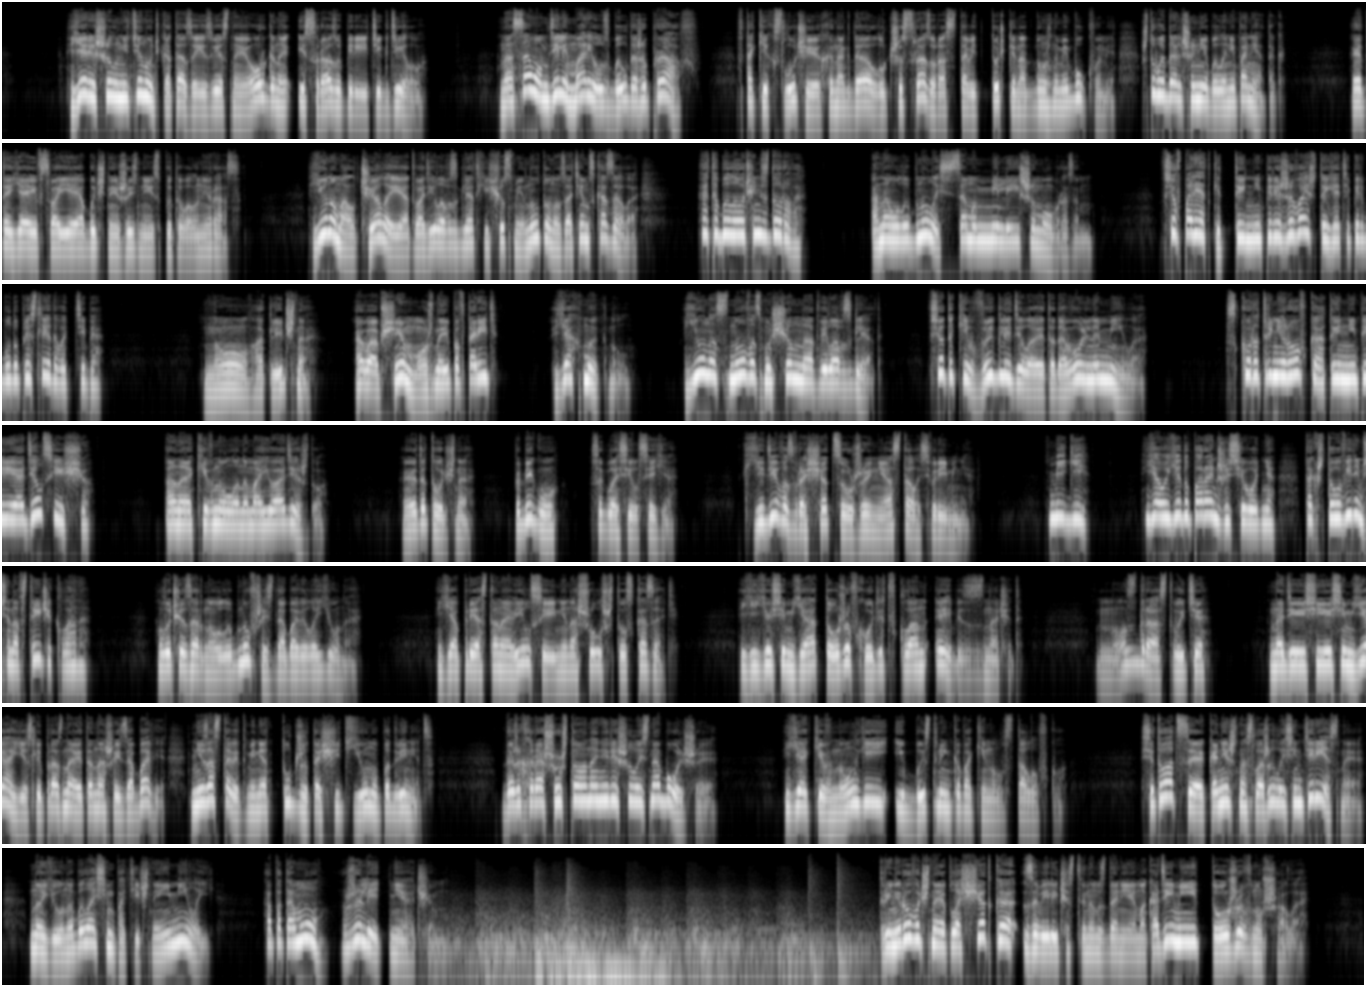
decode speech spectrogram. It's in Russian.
Я решил не тянуть кота за известные органы и сразу перейти к делу. На самом деле Мариус был даже прав. В таких случаях иногда лучше сразу расставить точки над нужными буквами, чтобы дальше не было непоняток. Это я и в своей обычной жизни испытывал не раз. Юна молчала и отводила взгляд еще с минуту, но затем сказала, «Это было очень здорово». Она улыбнулась самым милейшим образом. Все в порядке, ты не переживай, что я теперь буду преследовать тебя». «Ну, отлично. А вообще, можно и повторить». Я хмыкнул. Юна снова смущенно отвела взгляд. Все-таки выглядело это довольно мило. «Скоро тренировка, а ты не переоделся еще?» Она кивнула на мою одежду. «Это точно. Побегу», — согласился я. К еде возвращаться уже не осталось времени. «Беги», «Я уеду пораньше сегодня, так что увидимся на встрече клана», — лучезарно улыбнувшись, добавила Юна. Я приостановился и не нашел, что сказать. Ее семья тоже входит в клан Эбис, значит. Ну, здравствуйте. Надеюсь, ее семья, если прознает о нашей забаве, не заставит меня тут же тащить Юну под венец. Даже хорошо, что она не решилась на большее. Я кивнул ей и быстренько покинул столовку. Ситуация, конечно, сложилась интересная, но Юна была симпатичной и милой, а потому жалеть не о чем. Тренировочная площадка за величественным зданием Академии тоже внушала.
